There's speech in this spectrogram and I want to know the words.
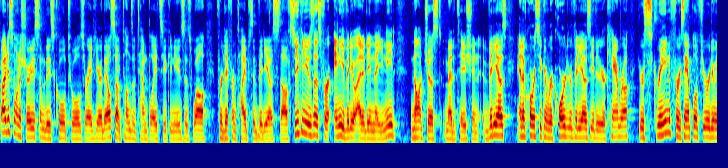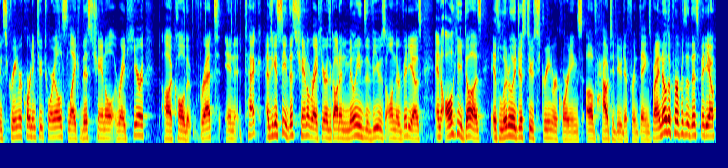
but I just want to show you some of these cool tools right here. They also have tons of templates you can use as well for different types of video stuff. So you can use this for any video editing that you need, not just meditation videos. And of course, you can record your videos, either your camera, your screen. For example, if you were doing screen recording tutorials like this channel right here, uh, called Brett in Tech. As you can see, this channel right here has gotten millions of views on their videos, and all he does is literally just do screen recordings of how to do different things. But I know the purpose of this video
